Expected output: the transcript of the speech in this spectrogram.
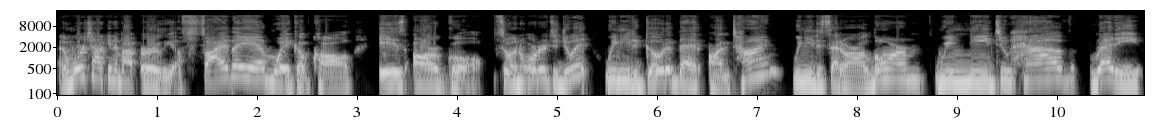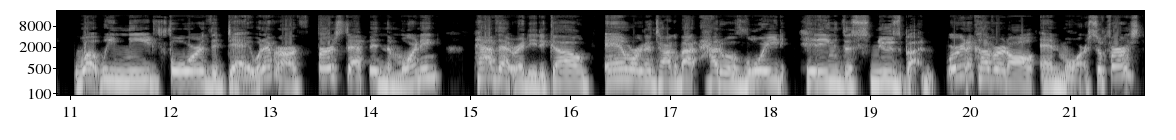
And we're talking about early. A 5 a.m. wake up call is our goal. So in order to do it, we need to go to bed on time. We need to set our alarm. We need to have ready what we need for the day. Whatever our first step in the morning, have that ready to go. And we're going to talk about how to avoid hitting the snooze button. We're going to cover it all and more. So first,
